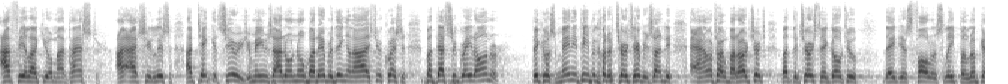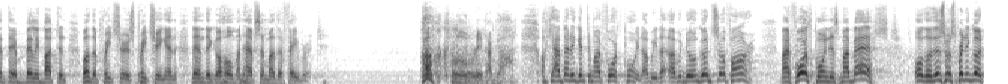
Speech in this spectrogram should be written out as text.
I feel like you're my pastor. I actually listen. I take it serious. You mean I don't know about everything and I ask you a question, but that's a great honor because many people go to church every Sunday, and I'm not talking about our church, but the church they go to, they just fall asleep and look at their belly button while the preacher is preaching, and then they go home and have some other favorite. Oh, glory to God. Okay, I better get to my fourth point. Are we, are we doing good so far? My fourth point is my best, although this was pretty good.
